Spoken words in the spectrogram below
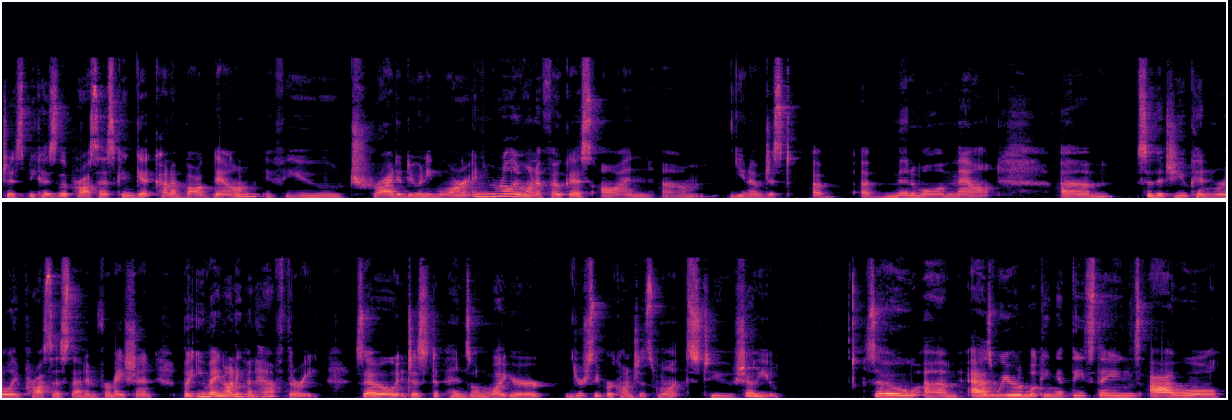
just because the process can get kind of bogged down if you try to do any more. And you really want to focus on um, you know just a, a minimal amount um, so that you can really process that information. But you may not even have three. So it just depends on what your your super conscious wants to show you so um, as we are looking at these things, I will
